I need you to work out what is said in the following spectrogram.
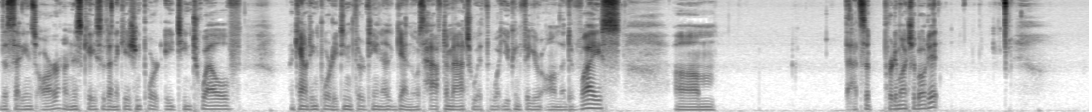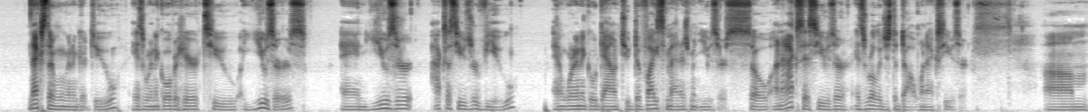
the settings are. In this case, authentication port 1812, accounting port 1813. Again, those have to match with what you configure on the device. Um, that's pretty much about it. Next thing we're going to do is we're going to go over here to users and user access user view and we're going to go down to device management users. So an access user is really just a .1x user. Um,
